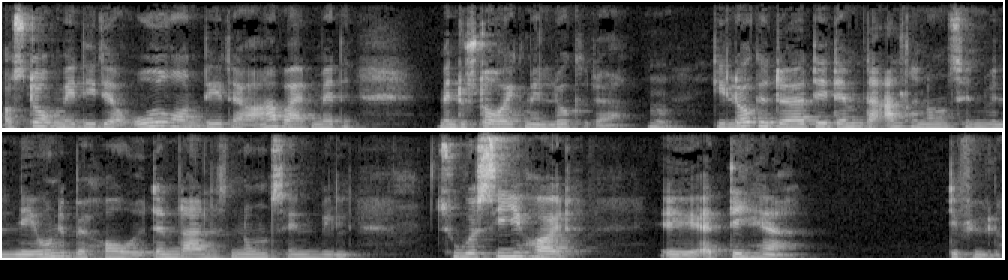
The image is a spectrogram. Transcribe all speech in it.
og stå midt i det rundt i det og arbejde med det, men du står ikke med en lukket dør. Mm. De lukkede døre, det er dem, der aldrig nogensinde vil nævne behovet, dem, der aldrig nogensinde vil turde sige højt, øh, at det her, det fylder.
